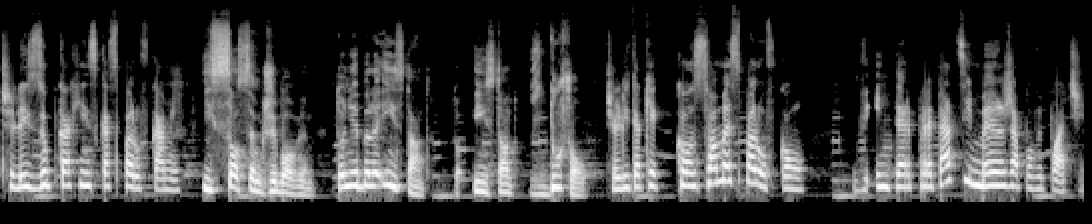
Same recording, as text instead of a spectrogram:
Czyli zupka chińska z parówkami. I z sosem grzybowym. To nie byle instant, to instant z duszą. Czyli takie konsome z parówką. W interpretacji męża po wypłacie.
